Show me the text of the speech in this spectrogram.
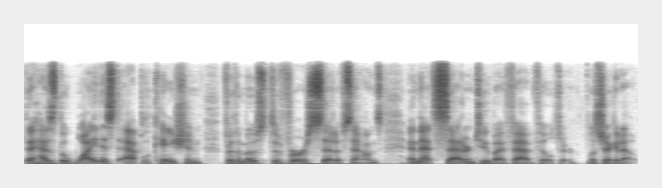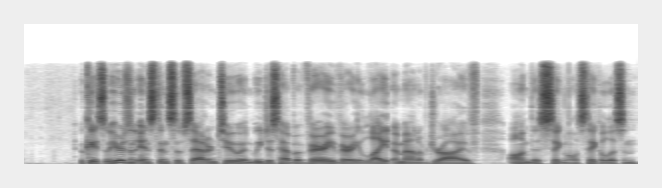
that has the widest application for the most diverse set of sounds, and that's Saturn 2 by FabFilter. Let's check it out. Okay, so here's an instance of Saturn 2, and we just have a very, very light amount of drive on this signal. Let's take a listen.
